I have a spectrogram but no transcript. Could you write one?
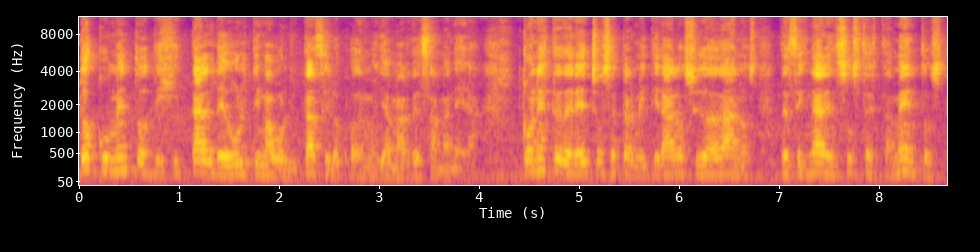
documento digital de última voluntad, si lo podemos llamar de esa manera. Con este derecho se permitirá a los ciudadanos designar en sus testamentos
